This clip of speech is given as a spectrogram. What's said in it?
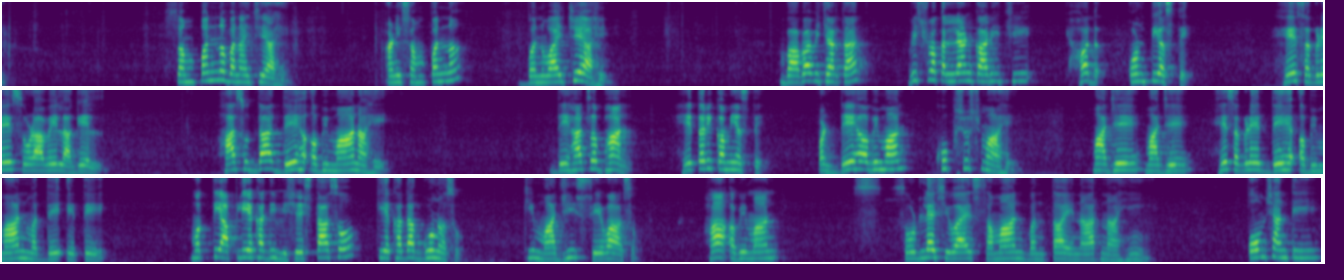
संपन्न बनायचे आहे. आणि संपन्न बनवायचे आहे. बाबा विचारतात विश्वकल्याणकारीची हद कोणती असते? हे सगळे सोडावे लागेल. हा सुद्धा देह अभिमान आहे. देहाचं भान हे तरी कमी असते पण देह अभिमान खूप सूक्ष्म आहे. माझे माझे हे सगळे देह अभिमानमध्ये येते. मग ती आपली एखादी विशेषता असो की एखादा गुण असो की माझी सेवा असो हा अभिमान सोडल्याशिवाय समान बनता येणार नाही. ओम शांती.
